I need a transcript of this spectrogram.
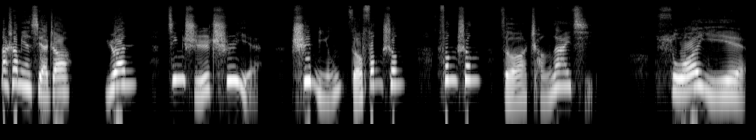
那上面写着：“渊，金石吃也。吃鸣则风生，风生则尘埃起。”所以，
